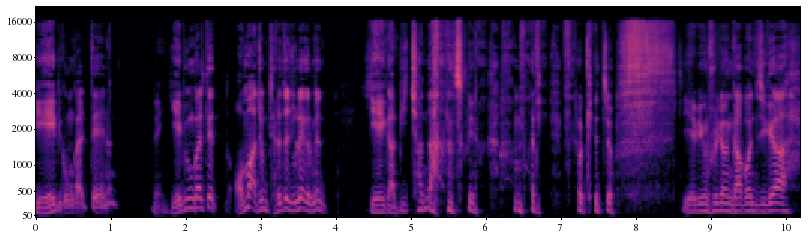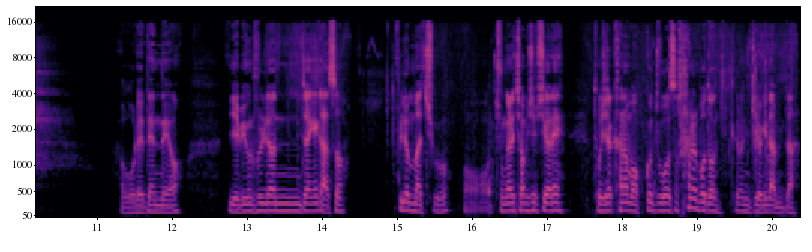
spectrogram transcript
예비군 갈 때는 네, 예비군 갈 때 엄마 좀 데려다 줄래? 그러면 얘가 미쳤나 하는 소리나 한마디 들었겠죠. 예비군 훈련 가본 지가 오래됐네요. 예비군 훈련장에 가서 훈련 마치고 어, 중간에 점심시간에 도시락 하나 먹고 누워서 하늘 보던 그런 기억이 납니다.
